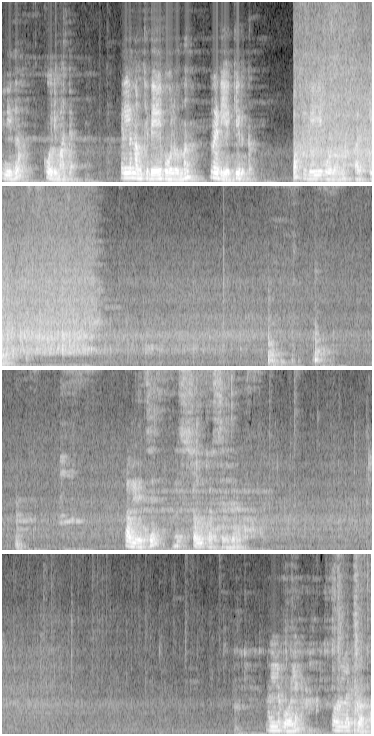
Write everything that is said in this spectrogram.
ഇനി ഇത് കോരി മാറ്റാം എല്ലാം നമുക്ക് ഇതേപോലെ ഒന്ന് റെഡിയാക്കി എടുക്കാം. ഇതേപോലെ ഒന്ന് പരത്തിയെടുക്കാം തവി വെച്ച് ജസ്റ്റ് ഒന്ന് പ്രസ് ചെയ്ത് നല്ലപോലെ പൊള്ളച്ച് വന്നു.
